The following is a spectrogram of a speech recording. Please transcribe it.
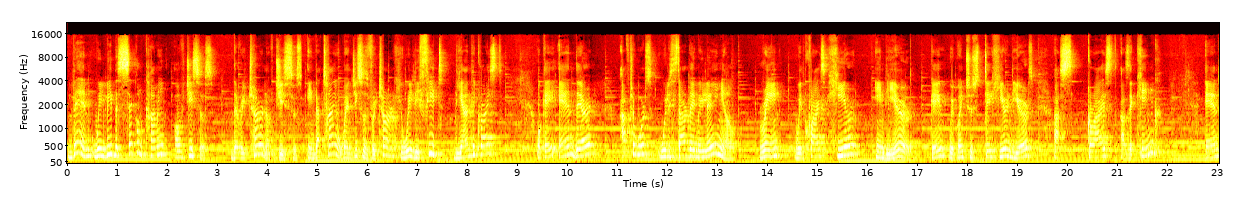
Then will be the second coming of jesus the return of jesus. In that time when jesus returns he will defeat the antichrist okay and there afterwards will start the millennial reign with christ here in the earth okay we're going to stay here in the earth as christ as the king and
